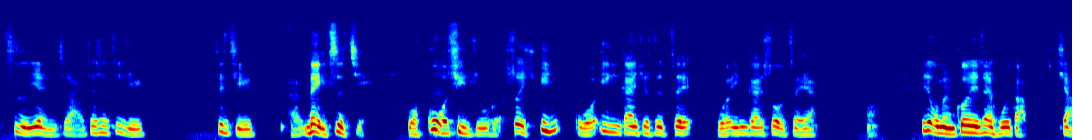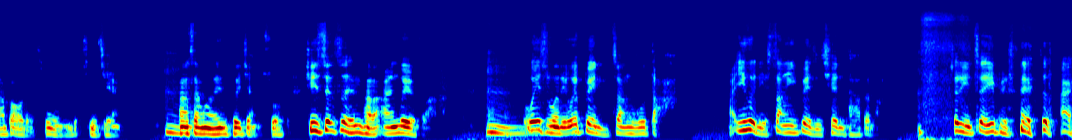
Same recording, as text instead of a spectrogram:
自怨自艾，就是自己自己呃累自己。我过去如何，所以应我应该就是这。我应该受这样，哦，其实我们过去在辅导家暴的妇女也是这样，嗯他常常会讲说，其实这是很好的安慰法。嗯为什么你会被你丈夫打啊？因为你上一辈子欠他的嘛，所以你这一辈子 也是太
